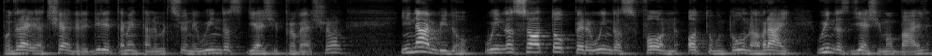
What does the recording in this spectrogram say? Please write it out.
potrai accedere direttamente alla versione Windows 10 Professional. In ambito Windows 8 per Windows Phone 8.1 avrai Windows 10 Mobile.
